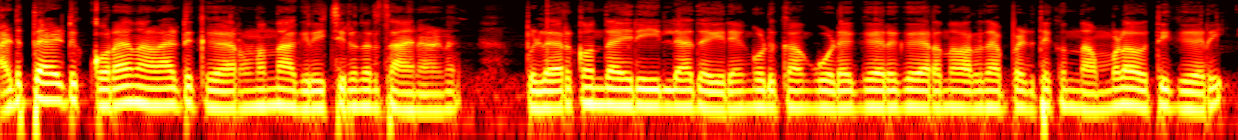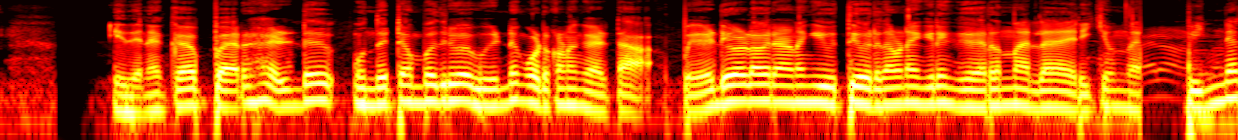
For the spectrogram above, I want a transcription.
അടുത്തായിട്ട് കുറേ നാളായിട്ട് കയറണം എന്ന് ആഗ്രഹിച്ചിരുന്നൊരു സാധനമാണ്. പിള്ളേർക്കൊന്നും ധൈര്യമില്ല ധൈര്യം കൊടുക്കാൻ കൂടെ കയറി കയറുന്ന പറഞ്ഞപ്പോഴത്തേക്കും നമ്മൾ അവത്തി കയറി. ഇതിനൊക്കെ പെർ ഹെഡ് മുന്നൂറ്റമ്പത് രൂപ വീണ്ടും കൊടുക്കണം കേട്ടാ. പേടിയുള്ളവരാണെങ്കിൽ യുത്തി ഒരു തവണയെങ്കിലും കയറുന്ന നല്ലതായിരിക്കും. പിന്നെ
